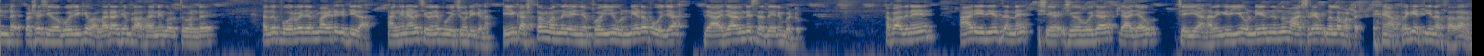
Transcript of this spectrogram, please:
ഉണ്ട് പക്ഷേ ശിവപൂജയ്ക്ക് വളരെയധികം പ്രാധാന്യം കൊടുത്തുകൊണ്ട് അത് പൂർവജന്മമായിട്ട് കിട്ടിയതാ. അങ്ങനെയാണ് ശിവനെ പൂജിച്ചുകൊണ്ടിരിക്കുന്നത് ഈ കഷ്ടം വന്നു കഴിഞ്ഞപ്പോൾ ഈ ഉണ്ണിയുടെ പൂജ രാജാവിന്റെ ശ്രദ്ധയിലും പെട്ടു. അപ്പോൾ അതിനെ ആ രീതിയിൽ തന്നെ ശിവ ശിവപൂജ രാജാവ് ചെയ്യുകയാണ്. അല്ലെങ്കിൽ ഈ ഉണ്ണിയിൽ നിന്നും ആശ്രയം എന്നുള്ള മട്ട് അത്രയ്ക്ക് എത്തിയെന്നർത്ഥം അതാണ്.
